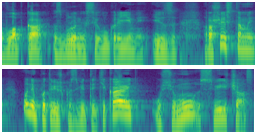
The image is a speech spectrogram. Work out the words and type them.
в лапках Збройних сил України із рашистами. Вони потрішку звідти тікають усьому свій час.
